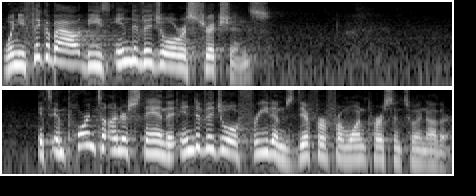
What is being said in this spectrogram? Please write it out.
When you think about these individual restrictions, it's important to understand that individual freedoms differ from one person to another,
